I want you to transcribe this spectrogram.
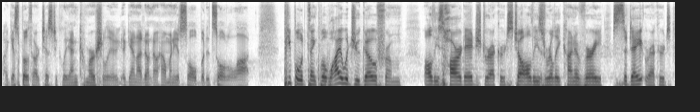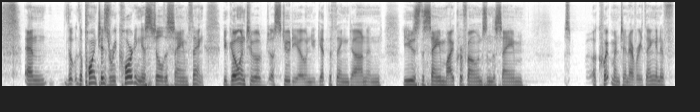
I guess both artistically and commercially. Again, I don't know how many it sold, but it sold a lot. People would think, well, why would you go from all these hard edged records to all these really kind of very sedate records? And the, the point is recording is still the same thing. You go into a, a, studio and you get the thing done and use the same microphones and the same equipment and everything and if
